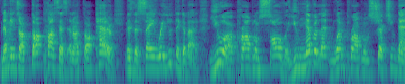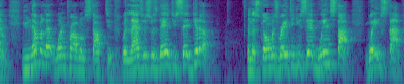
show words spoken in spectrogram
That means our thought process and our thought pattern is the same way you think about it. You are a problem solver. You never let one problem shut you down. You never let one problem stop you. When Lazarus was dead, you said, get up. And the storm was raging, you said, wind stop, waves stop.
